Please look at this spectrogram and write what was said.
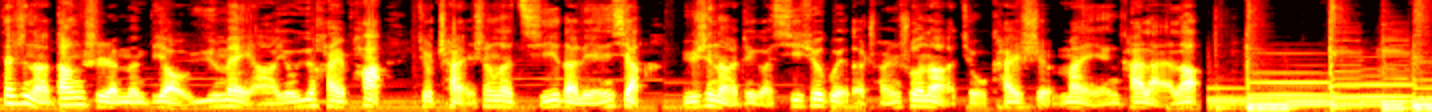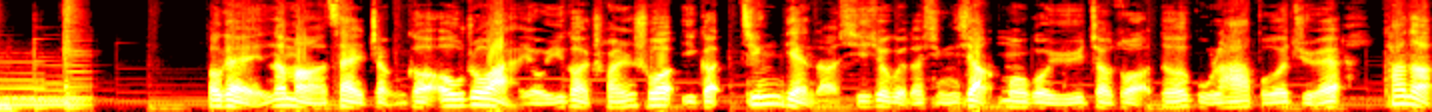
但是呢，当时人们比较愚昧啊，由于害怕，就产生了奇异的联想，于是呢，这个吸血鬼的传说呢就开始蔓延开来了。OK，那么在整个欧洲啊，有一个传说，一个经典的吸血鬼的形象，莫过于叫做德古拉伯爵。他呢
